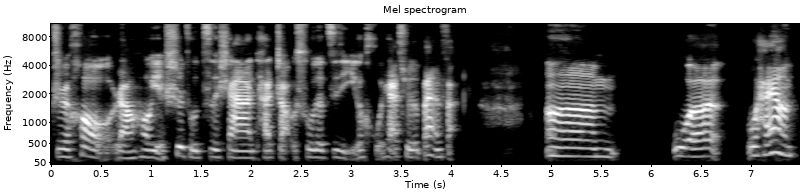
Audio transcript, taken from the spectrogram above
之后，然后也试图自杀，他找出了自己一个活下去的办法。嗯，我我还想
